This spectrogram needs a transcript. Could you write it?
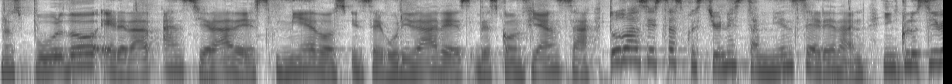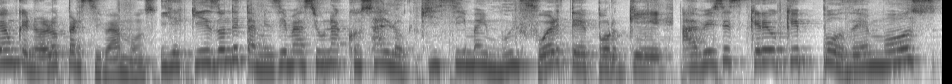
nos pudo heredar ansiedades, miedos, inseguridades, desconfianza. Todas estas cuestiones también se heredan, inclusive aunque no lo percibamos. Y aquí es donde también se me hace una cosa loquísima y muy fuerte, porque a veces creo que podemos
